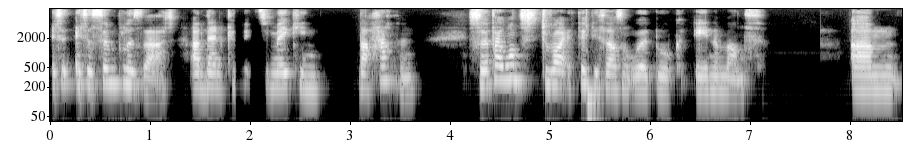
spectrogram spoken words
it's it's as simple as that, and then commit to making that happen. So if I wanted to write a fifty thousand word book in a month, um,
